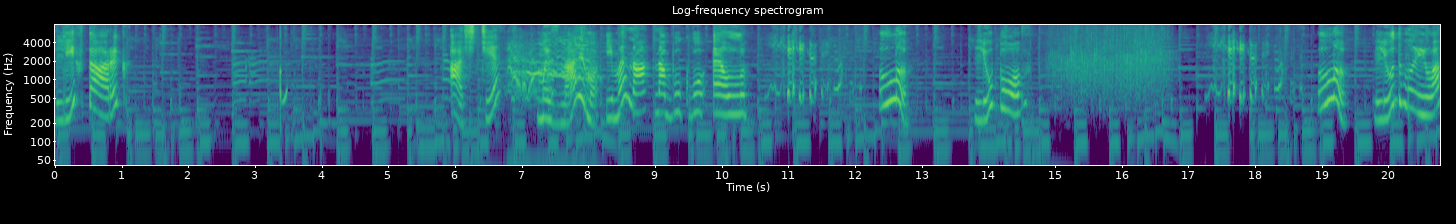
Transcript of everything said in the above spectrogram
Ліхтарик. А ще ми знаємо імена на букву Л. Л. Любов. Л. Людмила.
